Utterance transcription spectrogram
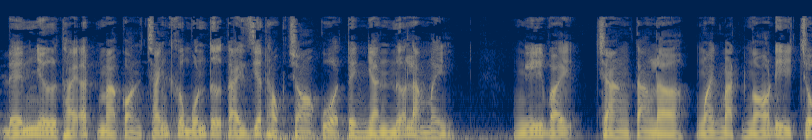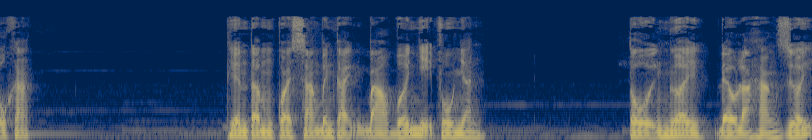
Đến như thái ất mà còn tránh không muốn tự tay giết học trò của tình nhân nữa làm mình. Nghĩ vậy, chàng tàng lờ, ngoảnh mặt ngó đi chỗ khác. Thiên tâm quay sang bên cạnh bảo với nhị phu nhân. Tội ngươi đều là hàng dưới,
